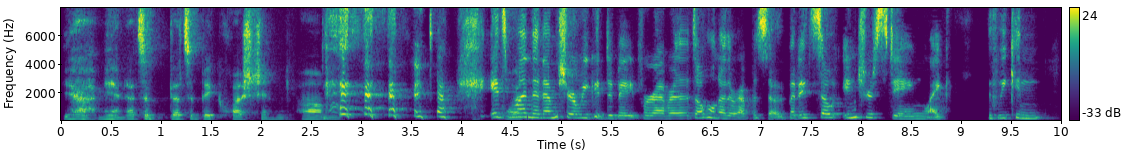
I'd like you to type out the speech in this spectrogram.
Yeah, man, that's a, that's a big question. Um, it's what? one that I'm sure we could debate forever. That's a whole nother episode, but it's so interesting. Like if we can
